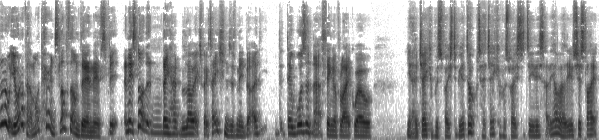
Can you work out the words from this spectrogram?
I don't know what you're on about. My parents love that I'm doing this, and it's not that Yeah. they had low expectations of me, but I, th- there wasn't that thing of like, well, you know, Jacob was supposed to be a doctor. Jacob was supposed to do this, that, the other. It was just like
